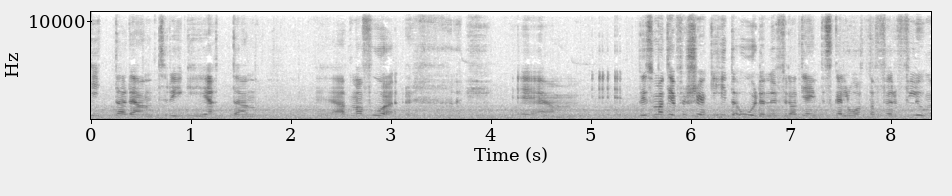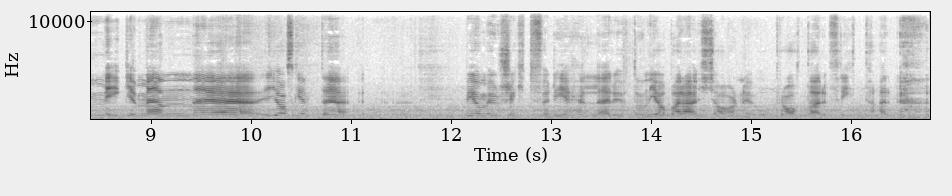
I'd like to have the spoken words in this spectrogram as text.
hittar den tryggheten, eh, att man får eh, det är som att jag försöker hitta orden nu för att jag inte ska låta för flummig. Men eh, jag ska inte eh, be om ursäkt för det heller utan jag bara kör nu och pratar fritt här.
